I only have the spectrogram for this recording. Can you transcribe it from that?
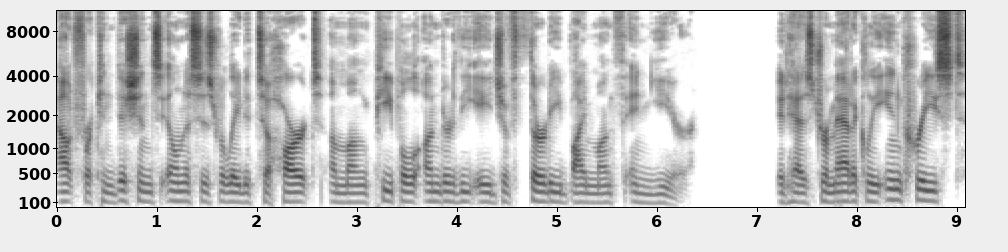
out for conditions, illnesses related to heart among people under the age of 30 by month and year. It has dramatically increased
